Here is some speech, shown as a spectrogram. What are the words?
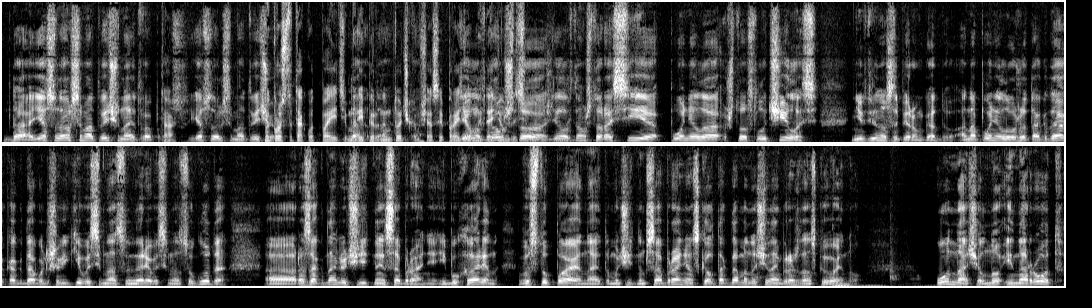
Да, я с удовольствием отвечу на этот вопрос. Так. Я с удовольствием отвечу. Мы просто так вот по этим да, реперным да, точкам да. сейчас и пройдем дело и дойдем том, до что, Дело в том, что Россия поняла, что случилось не в 91 году. Она поняла уже тогда, когда большевики 18 января 18 года а, разогнали учредительное собрание. И Бухарин, выступая на этом учительном собрании, он сказал, тогда мы начинаем гражданскую войну. Он начал, но и народ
